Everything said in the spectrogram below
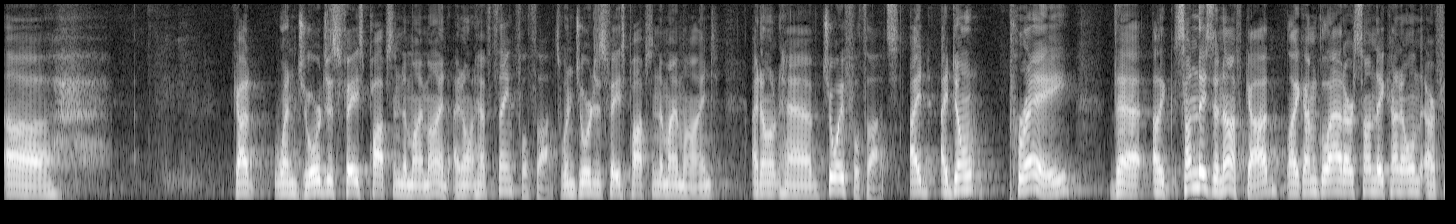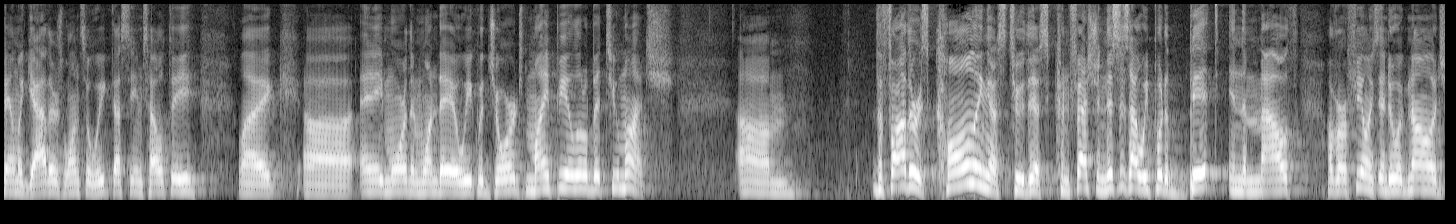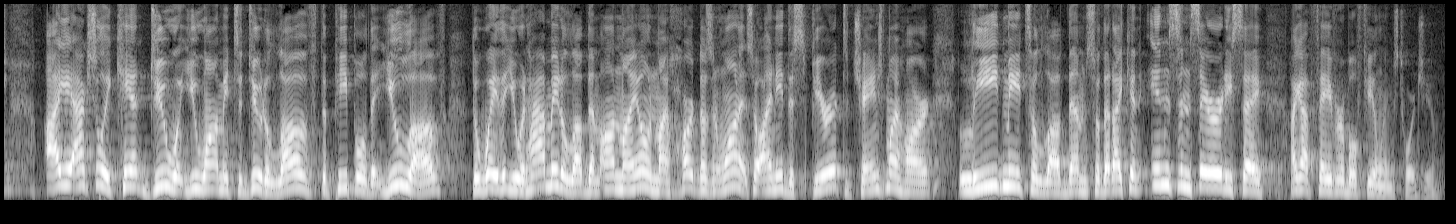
Uh, God, when George's face pops into my mind, I don't have thankful thoughts. When George's face pops into my mind, I don't have joyful thoughts. I, I don't pray that, like, Sunday's enough, God. Like, I'm glad our Sunday kind of, our family gathers once a week. That seems healthy like uh, any more than one day a week with George might be a little bit too much. Um, the Father is calling us to this confession. This is how we put a bit in the mouth of our feelings and to acknowledge I actually can't do what you want me to do, to love the people that you love the way that you would have me to love them on my own. My heart doesn't want it. So I need the Spirit to change my heart, lead me to love them so that I can, in sincerity, say, I got favorable feelings towards you.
